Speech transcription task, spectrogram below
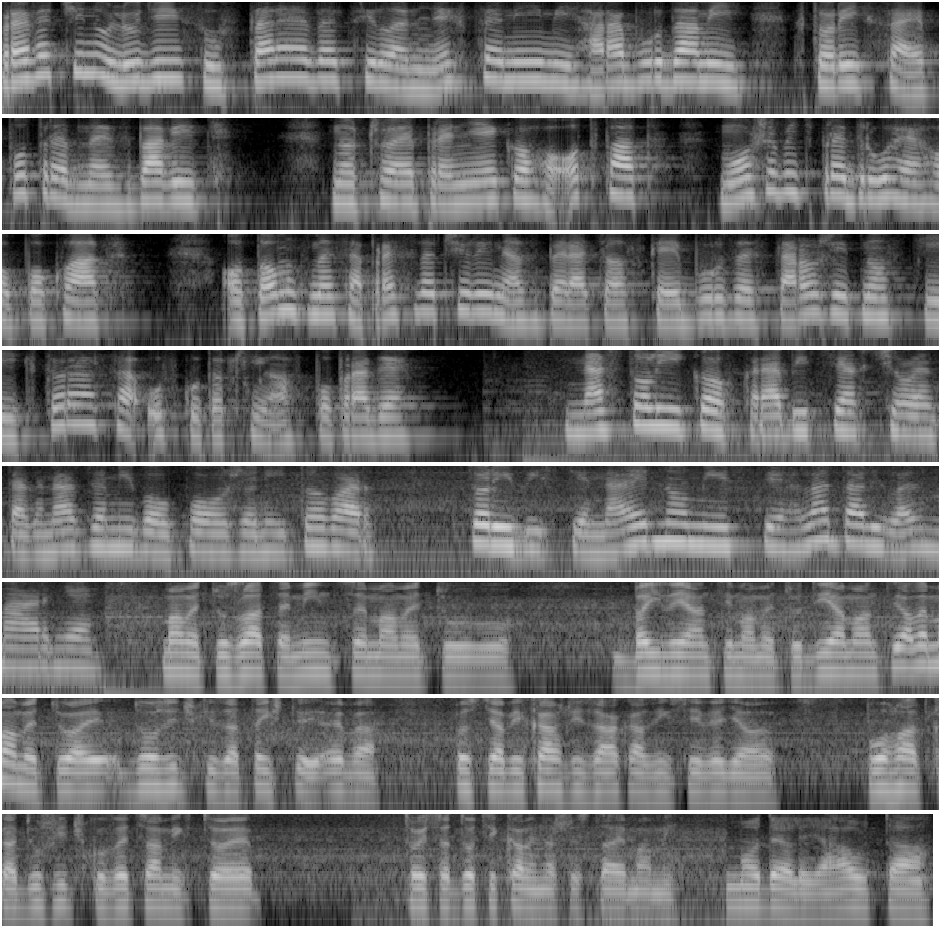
Pre väčšinu ľudí sú staré veci len nechcenými haraburdami, ktorých sa je potrebné zbaviť. No čo je pre niekoho odpad, môže byť pre druhého poklad. O tom sme sa presvedčili na zberateľskej burze starožitností, ktorá sa uskutočnila v Poprade. Na stolíkoch, krabiciach či len tak na zemi bol položený tovar, ktorý by ste na jednom mieste hľadali len márne. Máme tu zlaté mince, máme tu brilianty, máme tu diamanty, ale máme tu aj dozičky za 3-4 eur. Proste, aby každý zákazník si vedel pohľadkať dušičku vecami, ktoré, ktoré sa dotýkali naše staré mamy. Modely auta,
